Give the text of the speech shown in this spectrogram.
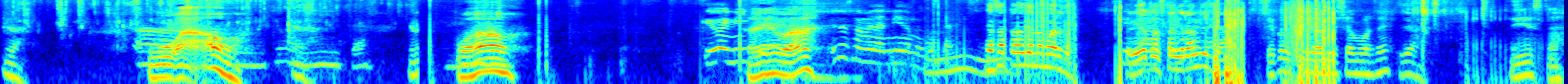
Mira. Wow. Qué bonita. Wow. Qué bonita. Ahí va. Esas no me dan miedo, me gustan. Esa todavía no muerde. Pero ya cuando están grandes, ya. Ya cuando esté grande se muerde. Ya. Ahí está.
